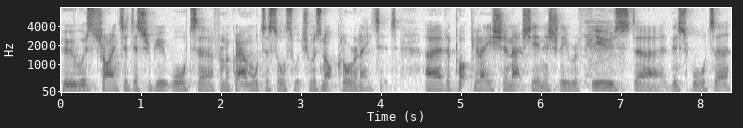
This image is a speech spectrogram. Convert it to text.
who was trying to distribute water from a groundwater source which was not chlorinated. Uh, the population actually initially refused uh, this water.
